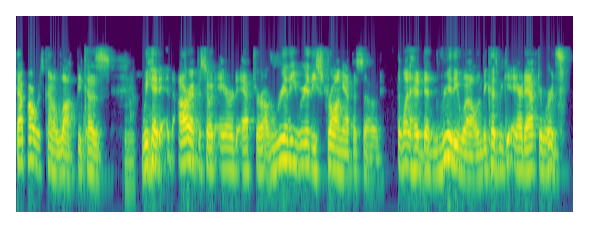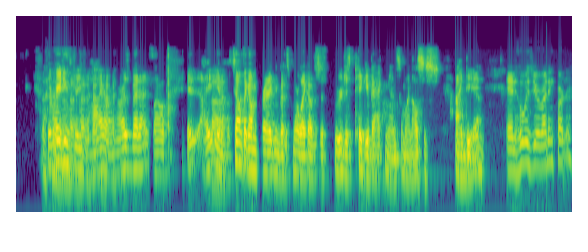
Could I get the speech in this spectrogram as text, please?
that part was kind of luck because mm. we had our episode aired after a really really strong episode, the one that had done really well, and because we aired afterwards, the ratings are even higher on ours. But uh, so it, I, you know, it sounds like I'm bragging, but it's more like I was just we were just piggybacking on someone else's idea. And who was your writing partner?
